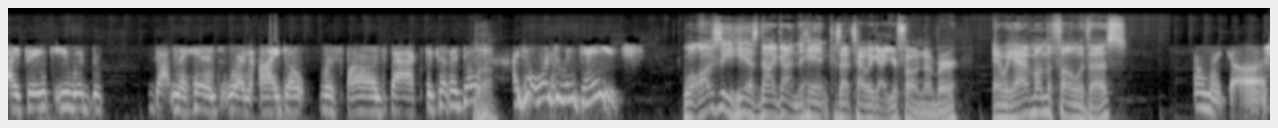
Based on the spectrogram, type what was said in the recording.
I think he would have gotten the hint when I don't respond back because I don't, Wow. I don't want to engage. Well, obviously he has not gotten the hint because that's how we got your phone number, and we have him on the phone with us. Oh my gosh.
